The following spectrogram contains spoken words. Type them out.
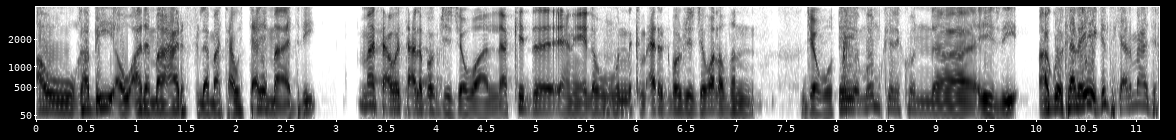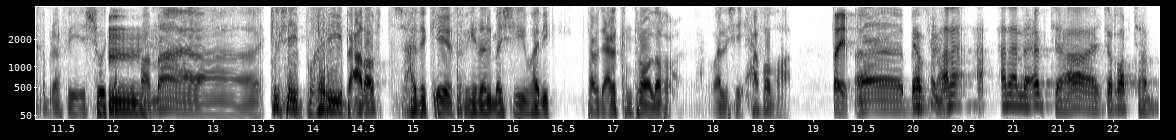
أو غبي أو أنا ما أعرف لما تعودت عليه ما أدري. ما تعودت على ببجي جوال. أكيد يعني لو إنك معرق ببجي جوال أظن جوك. اي ممكن يكون آه easy أقول لك أنا اي قلت لك أنا ما عندي خبرة في ال shooter مم. فما آه كل شيء غريب عرفت. هذا كيف؟ هنا المشي وهذه تعود على ال controller ولا شيء حافظها. طيب. آه بس حلو. أنا أنا لعبتها جربتها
